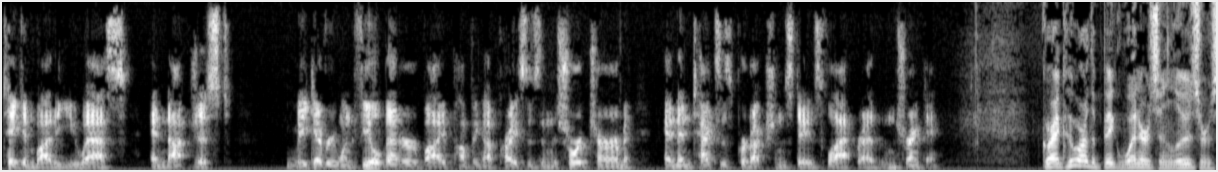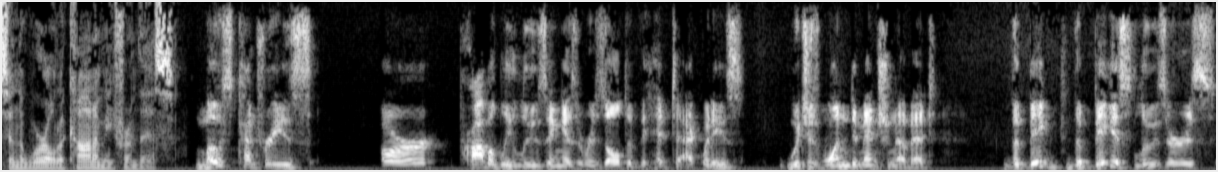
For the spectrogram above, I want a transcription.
taken by the U.S. and not just make everyone feel better by pumping up prices in the short term and then Texas production stays flat rather than shrinking. Greg, who are the big winners and losers in the world economy from this? Most countries are probably losing as a result of the hit to equities, which is one dimension of it. The big the biggest losers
